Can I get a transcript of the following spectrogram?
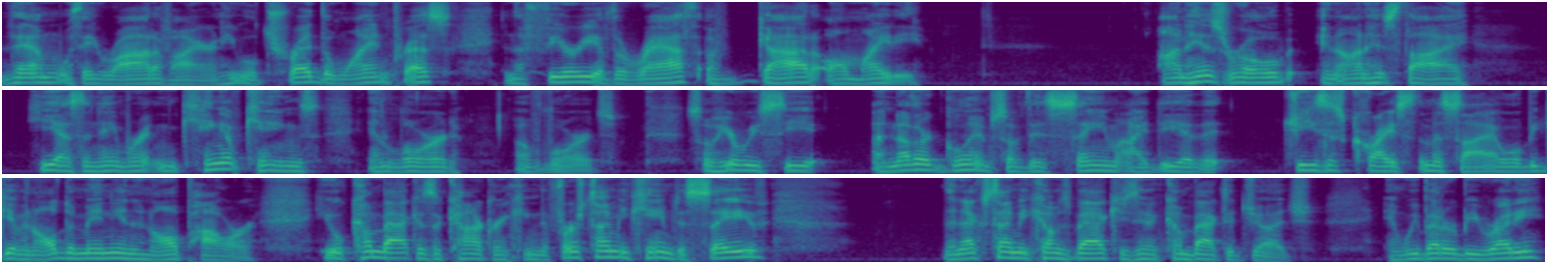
them with a rod of iron. He will tread the winepress in the fury of the wrath of God Almighty. On his robe and on his thigh, he has the name written King of Kings and Lord of Lords. So here we see another glimpse of this same idea that Jesus Christ, the Messiah, will be given all dominion and all power. He will come back as a conquering king. The first time he came to save, the next time he comes back, he's going to come back to judge. And we better be ready,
